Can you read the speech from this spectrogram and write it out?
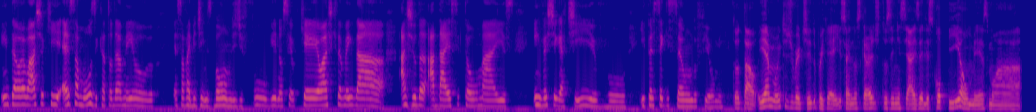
Então eu acho que essa música toda meio. Essa vibe James Bond, de fuga e não sei o que, eu acho que também dá. ajuda a dar esse tom mais investigativo e perseguição do filme. Total. E é muito divertido porque é isso, aí nos créditos iniciais eles copiam mesmo a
